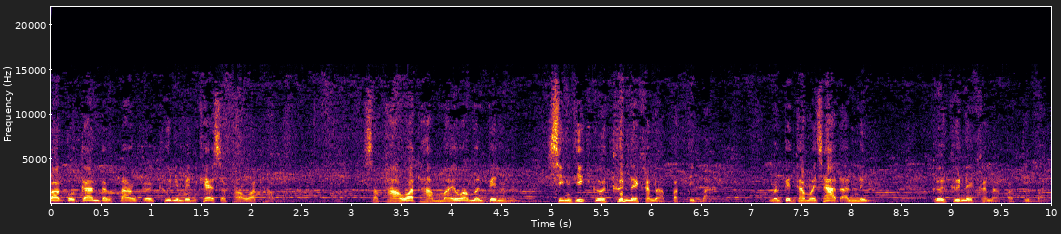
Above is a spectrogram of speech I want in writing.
ปรากฏการณ์ต่าง ๆ เกิดขึ้นนี่เป็นแค่สภาวธรรม สภาวธรรมหมายว่ามันเป็นสิ่งที่เกิดขึ้นในขณะปฏิบัติ มันเป็นธรรมชาติอันหนึ่ง เกิดขึ้นในขณะปฏิบัติ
